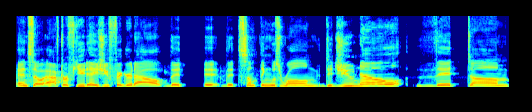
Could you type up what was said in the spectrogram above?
And so after a few days, you figured out that it, that something was wrong. Did you know that um,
